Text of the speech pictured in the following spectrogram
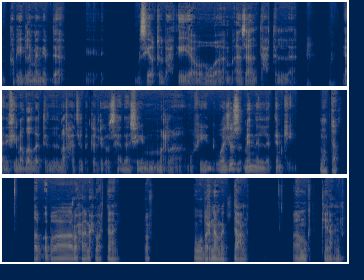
الطبيب لما يبدأ مسيرته البحثية وهو ما زال تحت يعني في مظلة مرحله البكالوريوس. هذا شيء مرة مفيد وجزء من التمكين. ممتاز. طيب أبغى أروح على محور ثاني. هو برنامج دعمنا. ممكن تحكينا عنه.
